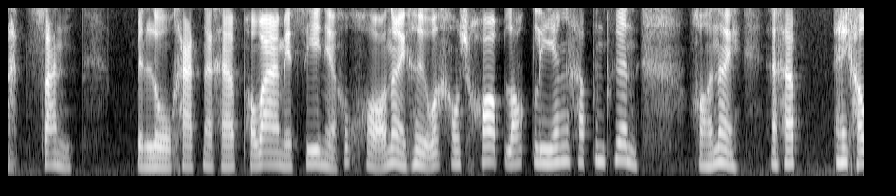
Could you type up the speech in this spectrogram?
ตัดสั้น เป็นโลคัตนะครับ เพราะว่าเมสซี่เนี่ยเขาขอหน่อยคือว่าเขาชอบล็อกเลี้ยงครับเพื่อนๆ ขอหน่อยนะครับ ให้เขา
